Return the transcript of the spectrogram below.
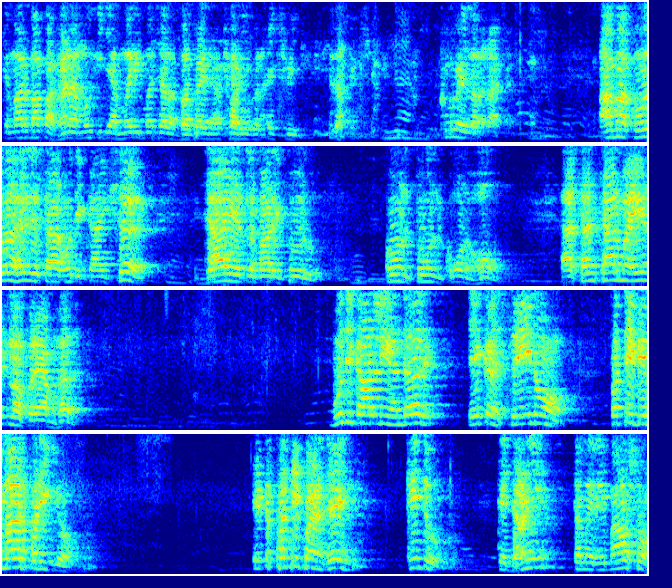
કે મારા બાપા ઘણા મૂકી જાય મરી મસાલા ભભાઈને અઠવાડિયું રાખવી રાખે. આમાં કોલ હે તાર સુધી કાંઈક છે. જાય એટલે મારી પૂરું કોણ તું કોણ હું. આ સંસારમાં એટલો પ્રેમ હ. બુદ્ધિકાળની અંદર એક સ્ત્રીનો પતિ બીમાર પડી ગયો. એટલે પતિ પણ જઈને કીધું કે, ધણી, તમે રીબાવશો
